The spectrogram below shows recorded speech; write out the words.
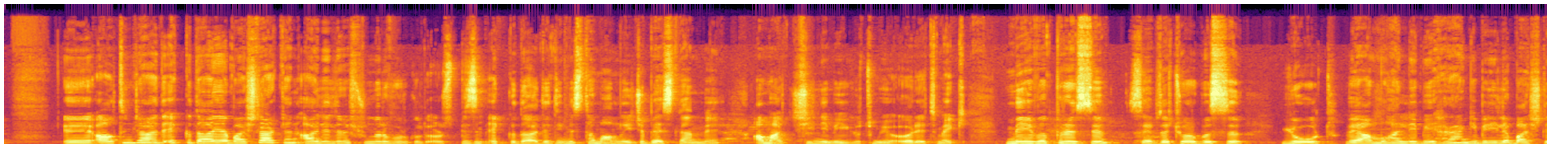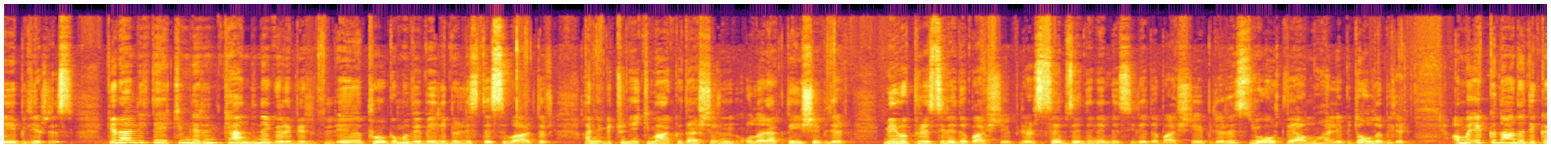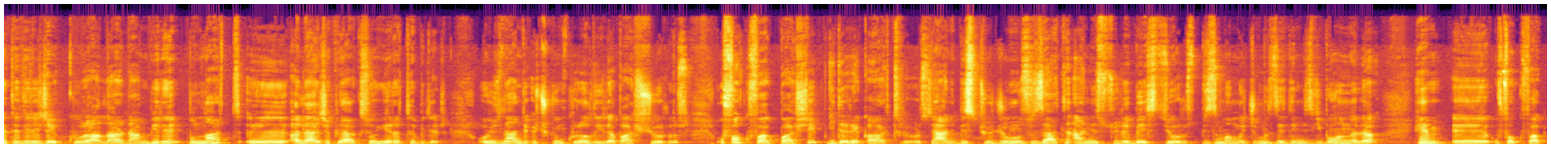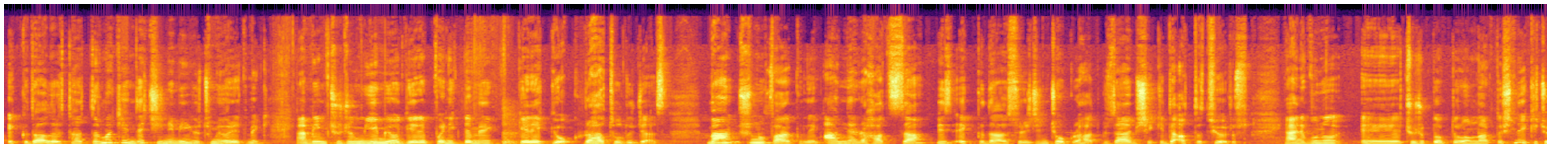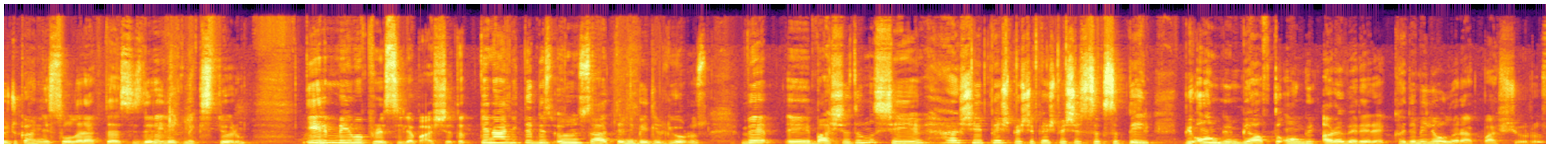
6. ayda ek gıdaya başlarken ailelere şunları vurguluyoruz. Bizim ek gıda dediğimiz tamamlayıcı beslenme, amaç çiğnemeyi yutmayı öğretmek. Meyve püresi, sebze çorbası, yoğurt veya muhallebi herhangi biriyle başlayabiliriz. Genellikle hekimlerin kendine göre bir e, programı ve belli bir listesi vardır. Hani bütün hekim arkadaşların olarak değişebilir. Meyve püresiyle de başlayabiliriz. Sebze denemesiyle de başlayabiliriz. Yoğurt veya muhallebi de olabilir. Ama ek gıdada dikkat edilecek kurallardan biri bunlar e, alerjik reaksiyon yaratabilir. O yüzden de 3 gün kuralıyla başlıyoruz. Ufak ufak başlayıp giderek artırıyoruz. Yani biz çocuğumuzu zaten anne sütüyle besliyoruz. Bizim amacımız dediğimiz gibi onlara hem e, ufak ufak ek gıdaları tattırmak hem de çiğnemeyi yutmayı öğretmek. Yani benim çocuğum yemiyor diyerek paniklemek gerek yok. Rahat olacağız. Ben şunun farkındayım. Anne rahatsa biz ek gıda sürecini çok rahat, güzel bir şekilde atlatıyoruz. Yani bunu e, çocuk doktoru olmak dışında iki çocuk annesi olarak da sizlere iletmek istiyorum. Diyelim meyve püresiyle başladık. Genellikle biz öğün saatlerini belirliyoruz ve e, başladığımız şeyi her şeyi peş peşe peş peşe sık sık değil. Bir 10 gün, bir hafta 10 gün ara vererek kademeli olarak başlıyoruz.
